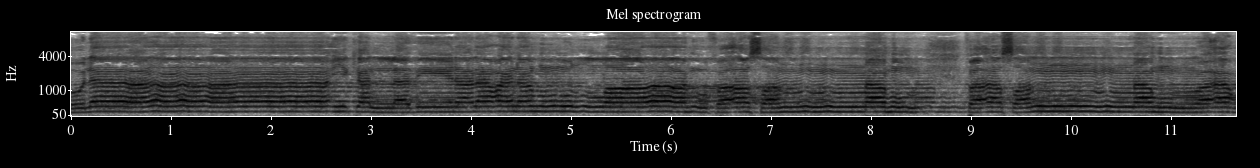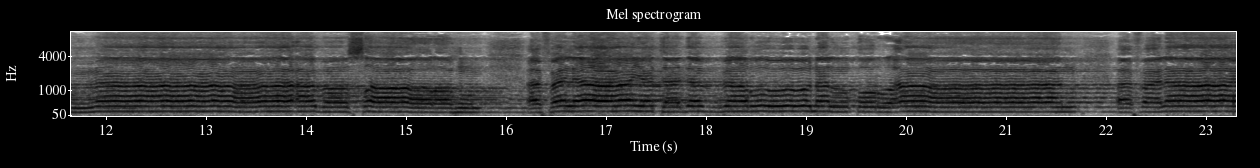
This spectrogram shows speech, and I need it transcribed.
أولئك الذين لعنهم الله فأصمهم فأصمهم وأعمى أبصارهم. أفلا يتدبرون القرآن؟ أفلا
